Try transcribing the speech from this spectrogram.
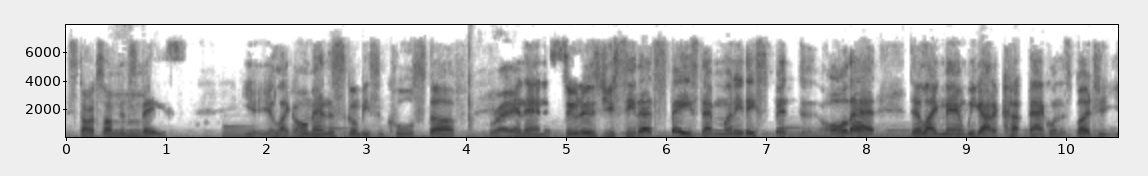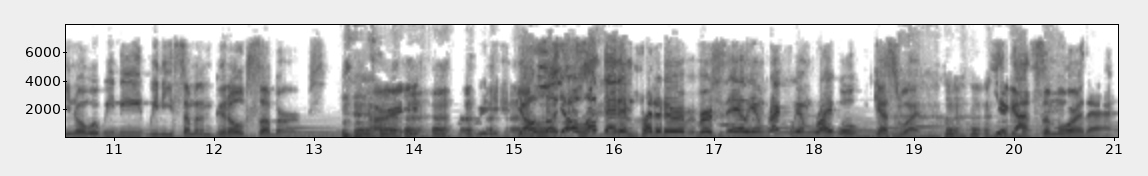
Starts off in Mhm. space. You- You're like, oh man, this is gonna be some cool stuff. Right. And then as soon as you see that space, that money they spent, all that, they're like, man, we got to cut back on this budget. You know what we need? We need some of them good old suburbs. All right. We- y'all, lo- y'all love that in Predator versus Alien Requiem, right? Well, guess what? You got some more of that.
